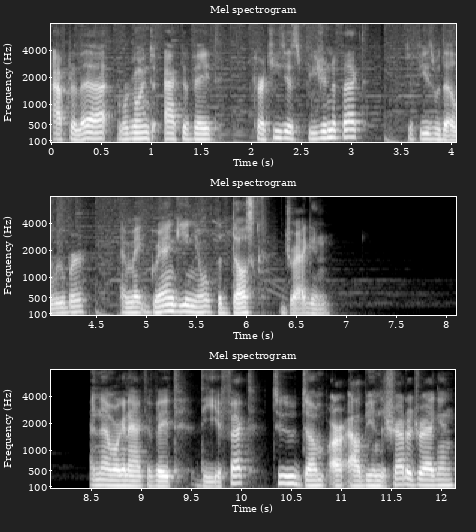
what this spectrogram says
After that, we're going to activate Cartesia's fusion effect to fuse with the Aluber and make Grand Guignol the Dusk Dragon. And then we're going to activate the effect to dump our Albion the Shadow Dragon,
